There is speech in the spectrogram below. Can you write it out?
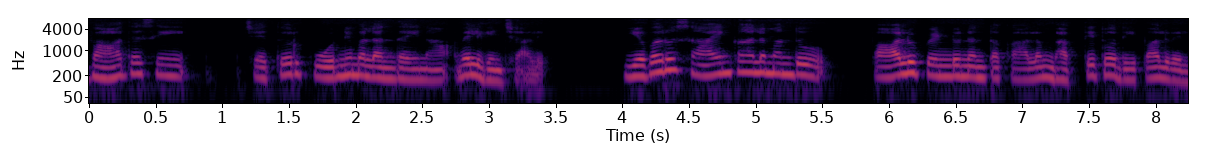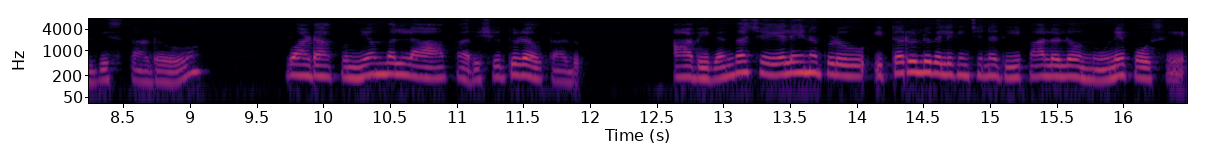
ద్వాదశి చతుర్పూర్ణిమలందైన వెలిగించాలి. ఎవరు సాయంకాలమందు పాలు పెండునంత కాలం భక్తితో దీపాలు వెలిగిస్తాడో వాడా పుణ్యం వల్ల పరిశుద్ధుడవుతాడు. ఆ విధంగా చేయలేనప్పుడు ఇతరులు వెలిగించిన దీపాలలో నూనె పోసి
